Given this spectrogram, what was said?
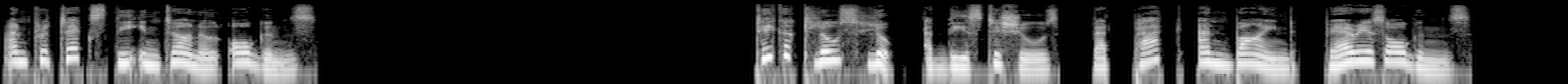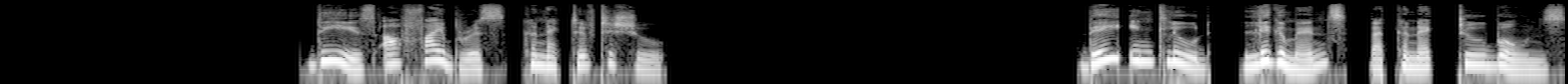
and protects the internal organs. Take a close look at these tissues that pack and bind various organs. These are fibrous connective tissue. They include ligaments that connect two bones.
